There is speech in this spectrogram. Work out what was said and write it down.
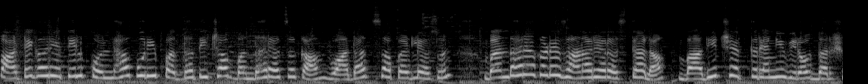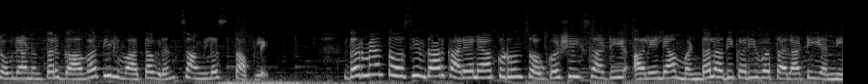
पाटेघर येथील कोल्हापुरी पद्धतीच्या बंधाऱ्याचं काम वादात सापडले असून बंधाऱ्याकडे जाणाऱ्या रस्त्याला बाधित शेतकऱ्यांनी विरोध दर्शवल्यानंतर गावातील वातावरण चांगलंच तापले. दरम्यान तहसीलदार कार्यालयाकडून चौकशीसाठी आलेल्या मंडल अधिकारी व तलाटी यांनी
